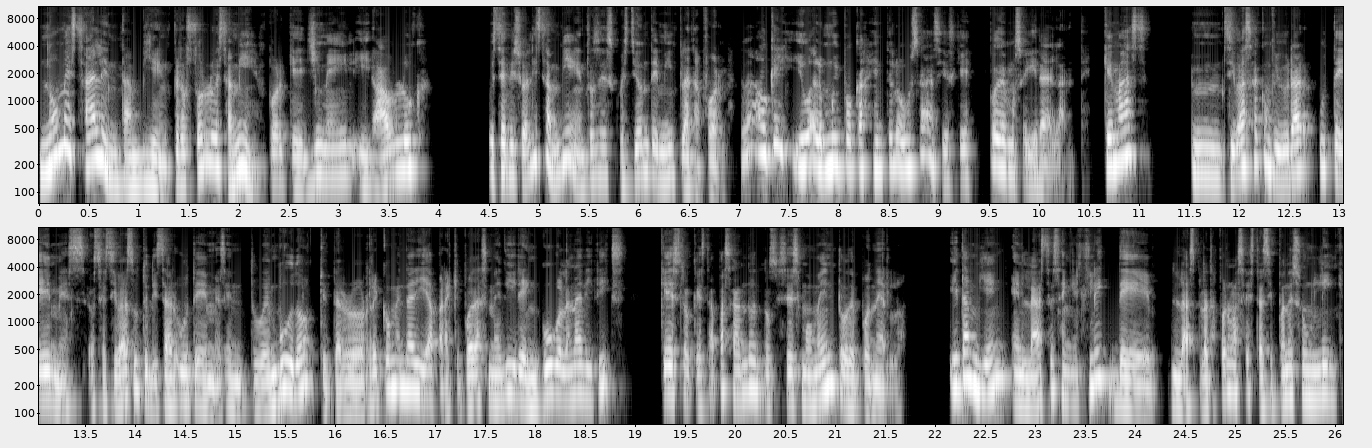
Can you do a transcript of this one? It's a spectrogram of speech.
no me salen tan bien, pero solo es a mí, porque Gmail y Outlook pues, se visualizan bien, entonces es cuestión de mi plataforma. Ah, ok, igual muy poca gente lo usa, así es que podemos seguir adelante. ¿Qué más? Mm, si vas a configurar UTMs, o sea, si vas a utilizar UTMs en tu embudo, que te lo recomendaría para que puedas medir en Google Analytics qué es lo que está pasando, entonces es momento de ponerlo. Y también enlaces en el clic de las plataformas estas. Si pones un link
